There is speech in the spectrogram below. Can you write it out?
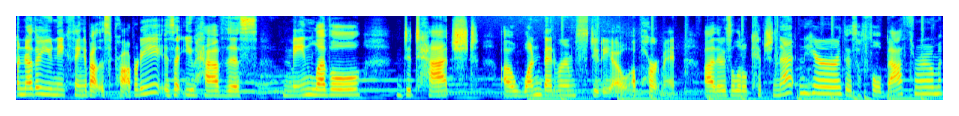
Another unique thing about this property is that you have this main level detached uh, one bedroom studio apartment. Uh, there's a little kitchenette in here, there's a full bathroom,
